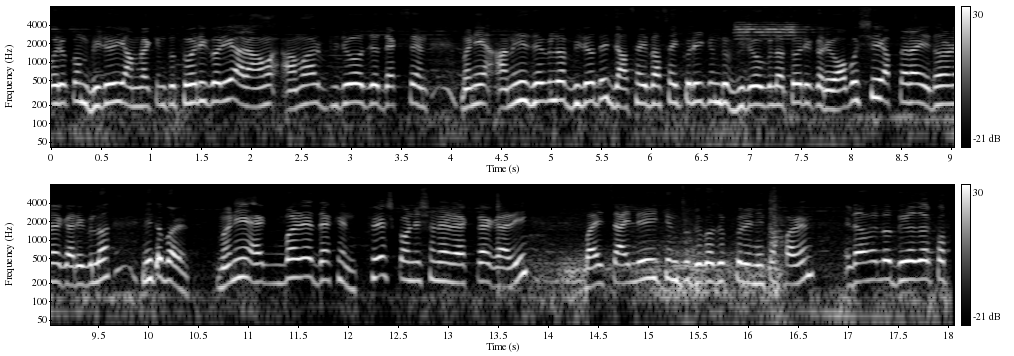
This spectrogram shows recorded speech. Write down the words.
ওইরকম ভিডিওই আমরা কিন্তু তৈরি করি। আর আমা- আমার ভিডিও যে দেখছেন মানে আমি যেগুলো ভিডিও দিই যাচাই বাছাই করেই কিন্তু ভিডিওগুলো তৈরি করি। অবশ্যই আপনারা এই ধরনের গাড়িগুলো নিতে পারেন। মানে একবারে দেখেন ফ্রেশ কন্ডিশনের একটা গাড়ি। ভাই চাইলেই কিন্তু যোগাযোগ করে নিতে পারেন। এটা হলো দুই হাজার কত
